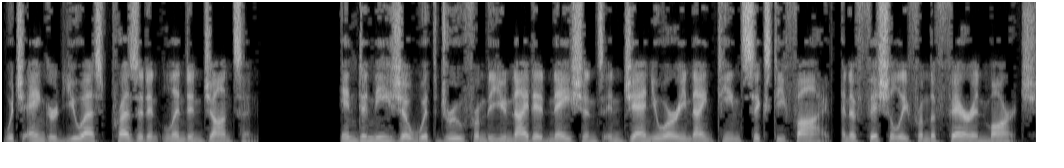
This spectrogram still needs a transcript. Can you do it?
which angered U.S. President Lyndon Johnson. Indonesia withdrew from the United Nations in January 1965, and officially from the fair in March.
